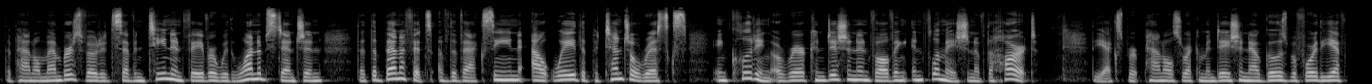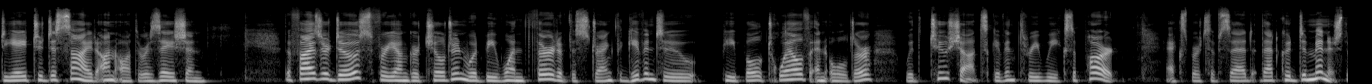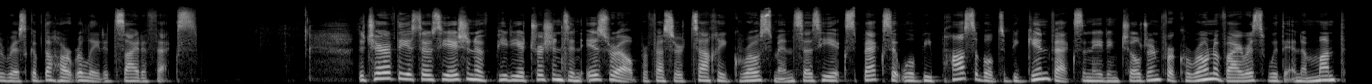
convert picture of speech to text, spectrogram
The panel members voted 17 in favor with one abstention that the benefits of the vaccine outweigh the potential risks, including a rare condition involving inflammation of the heart. The expert panel's recommendation now goes before the FDA to decide on authorization. The Pfizer dose for younger children would be one third of the strength given to people 12 and older, with two shots given three weeks apart. Experts have said that could diminish the risk of the heart related side effects. The chair of the Association of Pediatricians in Israel, Professor Tzachi Grossman, says he expects it will be possible to begin vaccinating children for coronavirus within a month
